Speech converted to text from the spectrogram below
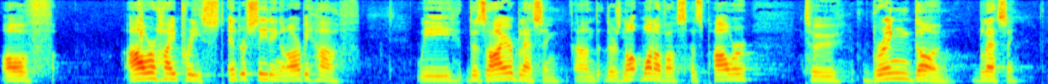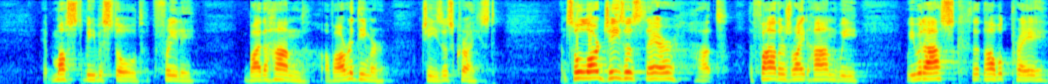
of our high priest interceding on our behalf we desire blessing, and there's not one of us has power to bring down blessing. It must be bestowed freely by the hand of our Redeemer, Jesus Christ. And so, Lord Jesus, there at the Father's right hand, we, we would ask that Thou wilt pray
